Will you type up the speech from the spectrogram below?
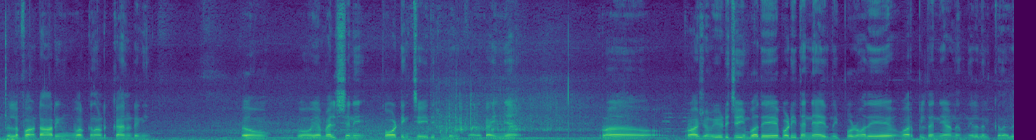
ഇതെല്ലാം ടാറിങ് വർക്ക് നടക്കാനുണ്ട് ഇനി. എമൽഷന് കോട്ടിങ് ചെയ്തിട്ടുണ്ട്. കഴിഞ്ഞ പ്രാവശ്യം വീട് ചെയ്യുമ്പോൾ അതേപടി തന്നെയായിരുന്നു. ഇപ്പോഴും അതേ വർക്കിൽ തന്നെയാണ് നിലനിൽക്കുന്നത്.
